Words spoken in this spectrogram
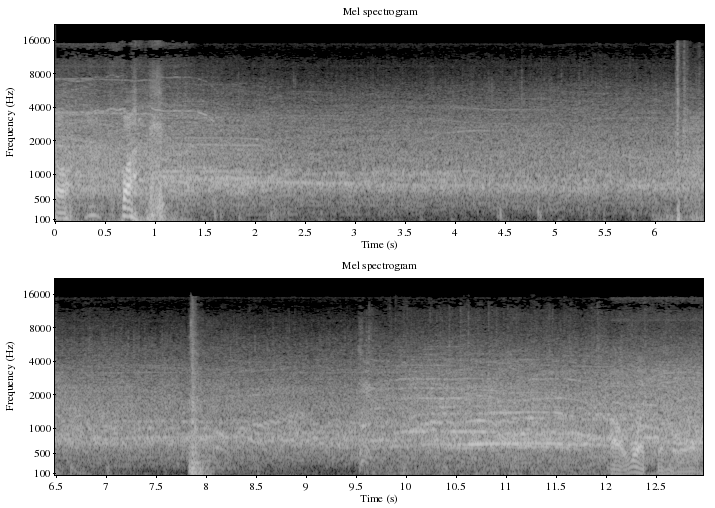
Oh, fuck. Oh, what the hell?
